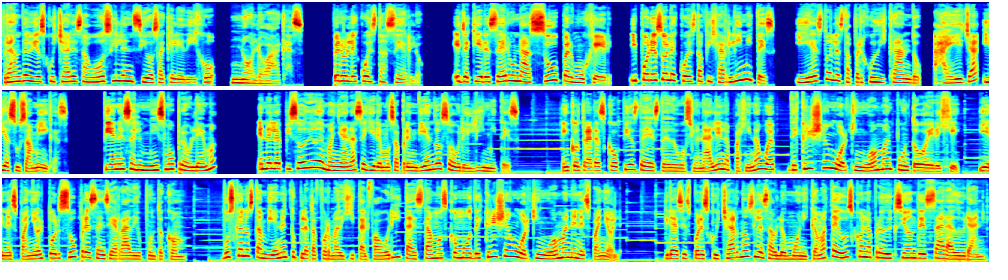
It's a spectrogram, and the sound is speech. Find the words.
Fran debió escuchar esa voz silenciosa que le dijo, no lo hagas, pero le cuesta hacerlo. Ella quiere ser una supermujer y por eso le cuesta fijar límites, y esto le está perjudicando a ella y a sus amigas. ¿Tienes el mismo problema? En el episodio de mañana seguiremos aprendiendo sobre límites. Encontrarás copias de este devocional en la página web de christianworkingwoman.org y en español por su presencia radio.com. Búscanos también en tu plataforma digital favorita, estamos como The Christian Working Woman en español. Gracias por escucharnos, les habló Mónica Mateus con la producción de Sara Durán.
